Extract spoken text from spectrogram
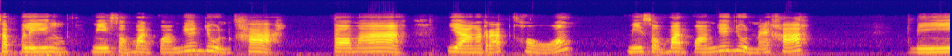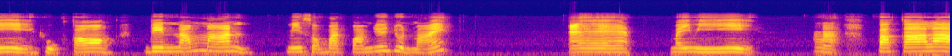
สปริงมีสมบัติความยืดหยุ่นค่ะ ต่อมา ยางรัดของ มีสมบัติความยืดหยุ่นไหมคะ มี ถูกต้อง ดินน้ำมัน มีสมบัติความยืดหยุ่นไหมแอด ไม่มี อะปากกาล่ะ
